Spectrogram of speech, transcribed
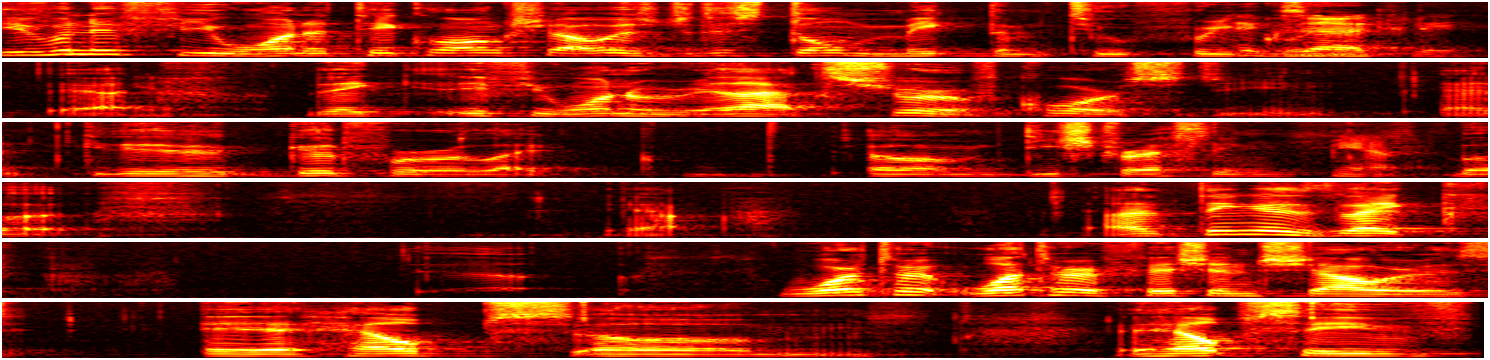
even if you want to take long showers, just don't make them too frequent. Exactly. Yeah. Yeah. Like, if you want to relax, sure, of course. And they're good for, like, um, de stressing. Yeah. But, yeah. And the thing is, like, water water efficient showers it helps um it helps save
